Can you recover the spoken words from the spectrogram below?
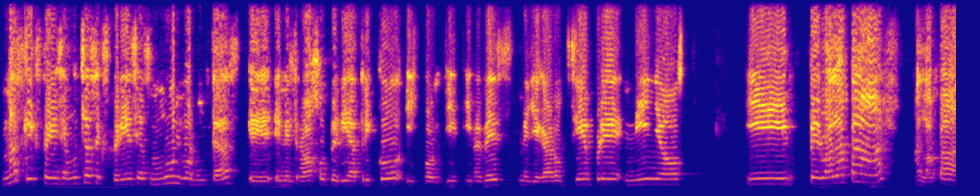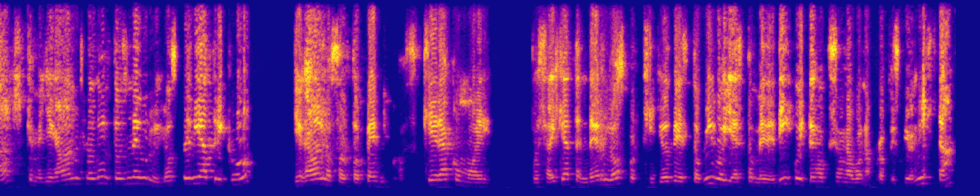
más que experiencia, muchas experiencias muy bonitas en el trabajo pediátrico y, con, y, bebés me llegaron siempre, niños, y, pero a la par, a la par que me llegaban los adultos neuro y los pediátricos, llegaban los ortopédicos, que era como el, pues hay que atenderlos porque yo de esto vivo y a esto me dedico y tengo que ser una buena profesionista.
